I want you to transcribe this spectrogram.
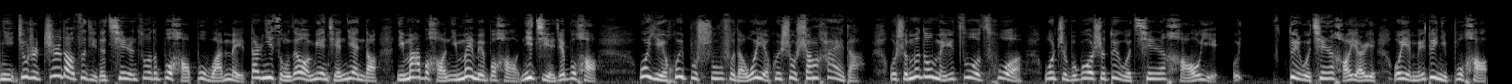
你就是知道自己的亲人做的不好、不完美，但是你总在我面前念叨你妈不好、你妹妹不好、你姐姐不好，我也会不舒服的，我也会受伤害的。我什么都没做错，我只不过是对我亲人好也，我对我亲人好也而已，我也没对你不好，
